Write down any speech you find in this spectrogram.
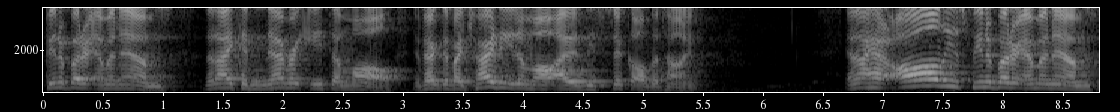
peanut butter M&Ms that I could never eat them all. In fact, if I tried to eat them all, I would be sick all the time and I had all these peanut butter M&Ms,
